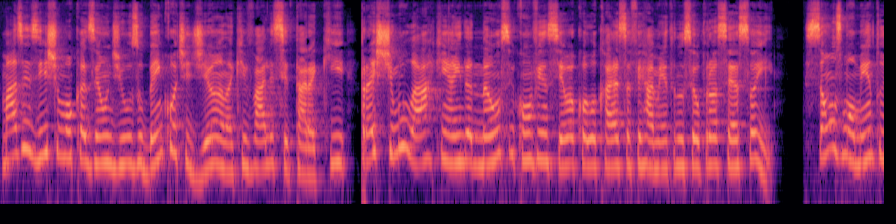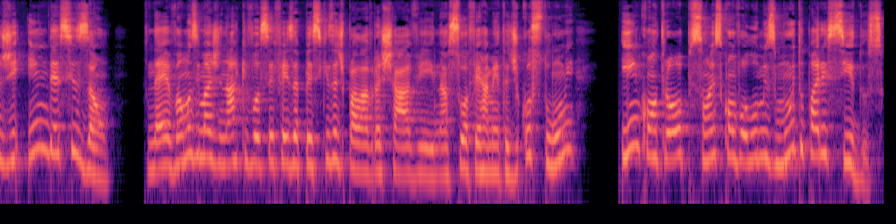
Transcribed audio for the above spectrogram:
Mas existe uma ocasião de uso bem cotidiana que vale citar aqui para estimular quem ainda não se convenceu a colocar essa ferramenta no seu processo aí são os momentos de indecisão. Né? Vamos imaginar que você fez a pesquisa de palavra-chave na sua ferramenta de costume e encontrou opções com volumes muito parecidos,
